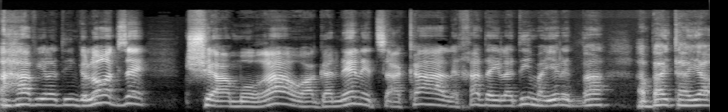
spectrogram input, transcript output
אהב ילדים, ולא רק זה, כשהמורה או הגננת צעקה על אחד הילדים, הילד בא הביתה, היה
